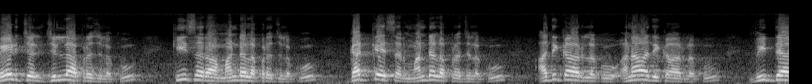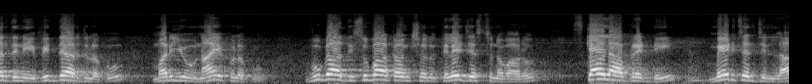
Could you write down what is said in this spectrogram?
మేడ్చల్ జిల్లా ప్రజలకు కీసరా మండల ప్రజలకు గడ్కేసర్ మండల ప్రజలకు అధికారులకు అనాధికారులకు విద్యార్థిని విద్యార్థులకు మరియు నాయకులకు ఉగాది శుభాకాంక్షలు తెలియజేస్తున్న వారు స్కైలాబ్ రెడ్డి మేడ్చల్ జిల్లా.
